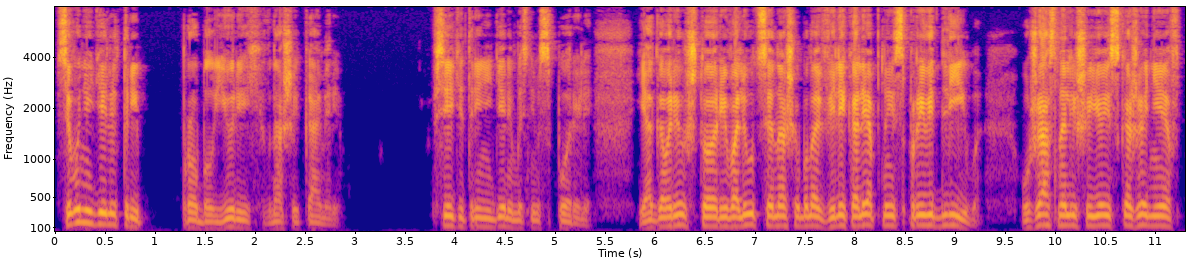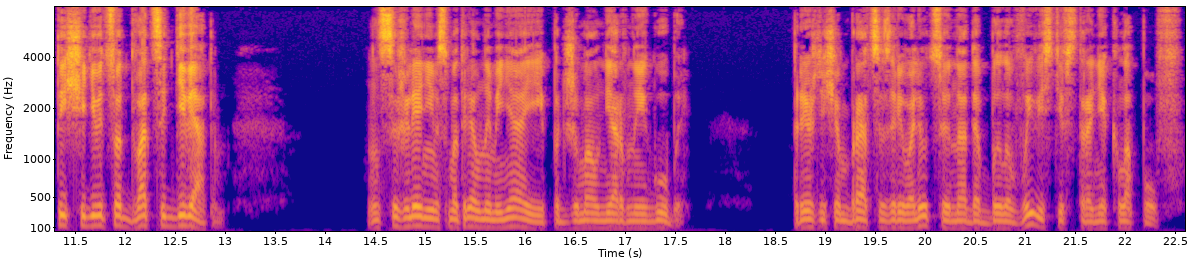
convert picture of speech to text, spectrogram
Всего недели три пробыл Юрий в нашей камере. Все эти три недели мы с ним спорили. Я говорил, что революция наша была великолепна и справедлива. Ужасно лишь ее искажение в 1929-м. Он с сожалением смотрел на меня и поджимал нервные губы. Прежде чем браться за революцию, надо было вывести в стране клопов.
